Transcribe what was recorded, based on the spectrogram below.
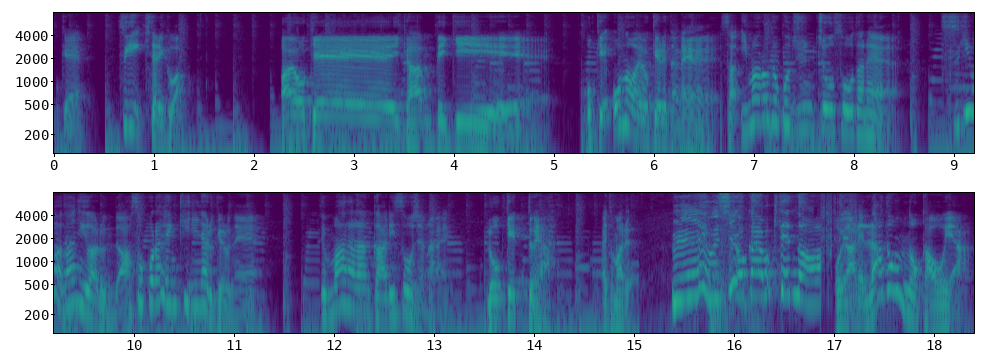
う。オッケー。次、来たら行くわ。はい、オッケー完璧オッケー、斧は避けれたね。さあ、今のとこ順調そうだね。次は何があるんだ？あそこら辺気になるけどね。でもまだなんかありそうじゃない？ロケットや。はい、止まる。えー、後ろからも来てんの？おい、あれ、ラドンの顔や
